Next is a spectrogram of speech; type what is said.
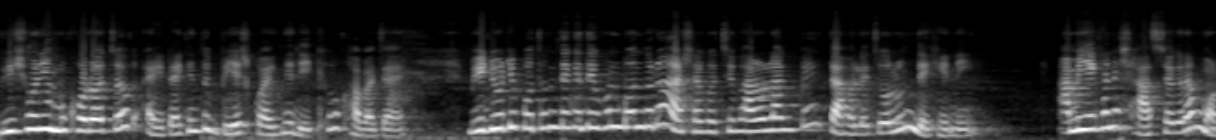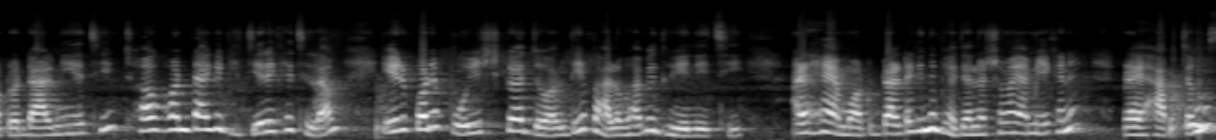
ভীষণই মুখরোচক আর এটা কিন্তু বেশ কয়েকদিন রেখেও খাওয়া যায়। ভিডিওটি প্রথম থেকে দেখুন বন্ধুরা, আশা করছি ভালো লাগবে। তাহলে চলুন দেখে নিই। আমি এখানে সাতশো গ্রাম মটর ডাল নিয়েছি, ছ ঘণ্টা আগে ভিজিয়ে রেখেছিলাম, এরপরে পরিষ্কার জল দিয়ে ভালোভাবে ধুয়ে নিয়েছি। আর হ্যাঁ মটর ডালটা কিন্তু ভেজানোর সময় আমি এখানে প্রায় হাফ চামচ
